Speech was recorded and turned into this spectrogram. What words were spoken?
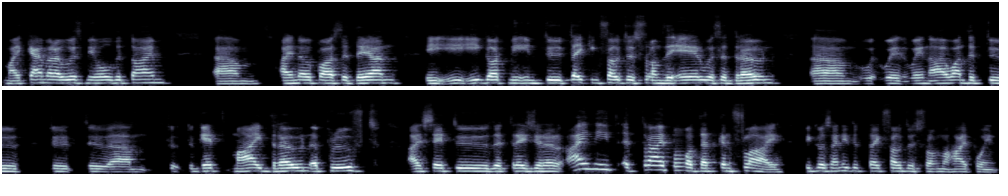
my camera with me all the time. Um, I know Pastor Dejan, he, he, got me into taking photos from the air with a drone. Um, when, when I wanted to to to um, to, to get my drone approved, I said to the treasurer, I need a tripod that can fly because I need to take photos from a high point.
